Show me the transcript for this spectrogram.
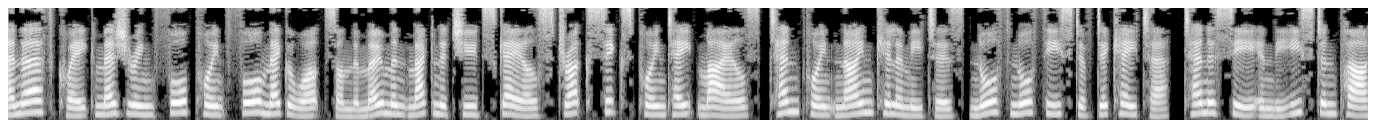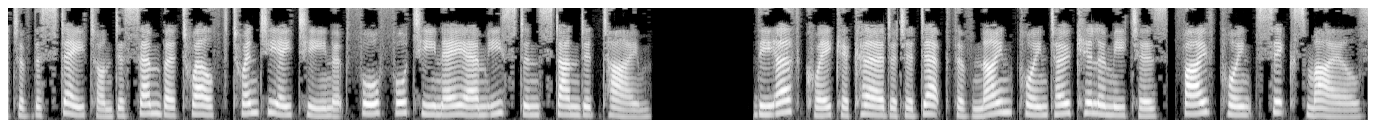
An earthquake measuring 4.4 megawatts on the moment magnitude scale struck 6.8 miles (10.9 kilometers) north-northeast of Decatur, Tennessee in the eastern part of the state on December 12, 2018 at 4:14 a.m. Eastern Standard Time. The earthquake occurred at a depth of 9.0 kilometers (5.6 miles).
